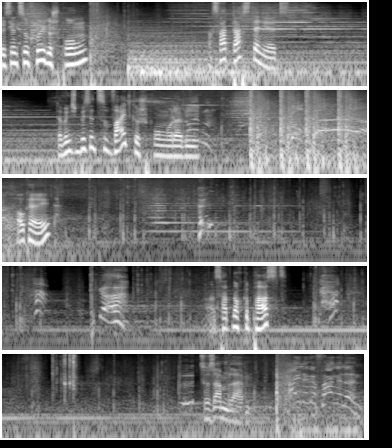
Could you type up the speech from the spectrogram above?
Bisschen zu früh gesprungen. Was war das denn jetzt? Da bin ich ein bisschen zu weit gesprungen, oder wie? Okay. Das hat noch gepasst. Zusammenbleiben. Keine Gefangenen.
